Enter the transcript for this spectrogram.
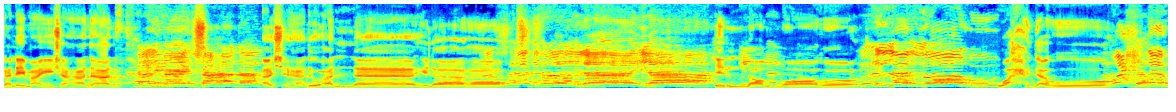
كلمة شهادة كلمة شهادة أشهد أن لا إله أشهد أن لا إله إلا الله إلا الله. وحده وحده.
